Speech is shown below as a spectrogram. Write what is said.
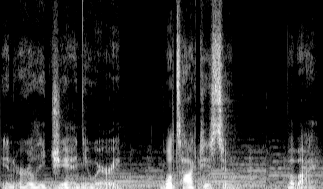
in early January. We'll talk to you soon. Bye bye.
